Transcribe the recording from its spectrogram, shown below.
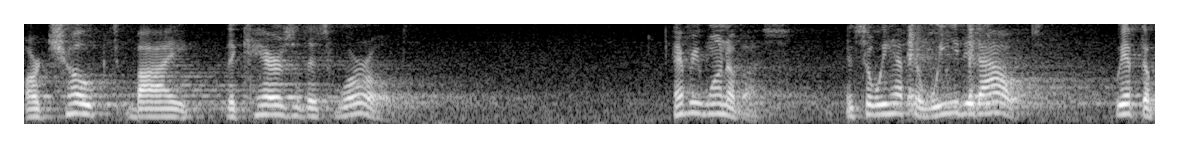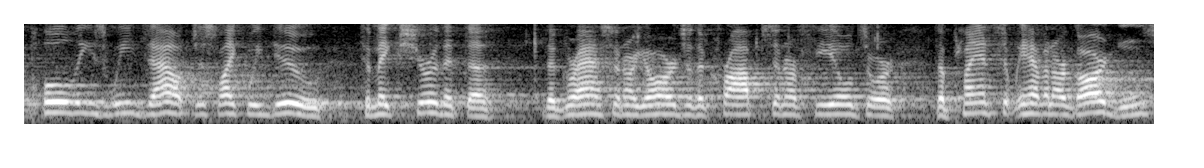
are choked by the cares of this world. Every one of us. And so we have to weed it out. We have to pull these weeds out just like we do to make sure that the, the grass in our yards or the crops in our fields or the plants that we have in our gardens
